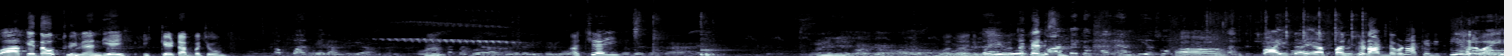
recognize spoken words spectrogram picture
ਪਾ ਕੇ ਤਾਂ ਉੱਥੋਂ ਹੀ ਲੈਂਦੀ ਆ ਇੱਕੇ ਟੱਬ ਚੋਂ। ਆਪਾਂ ਨੇ ਵਧੀਆ ਆ। ਗਈ ਰੜੀ ਰੜੀ ਅੱਛਾ ਜੀ। ਪਤਾ ਨਹੀਂ ਬਈ ਉਹ ਤਾਂ ਕਹਿੰਦੇ ਸੀ ਆਟੇ ਚੋਂ ਲੈਂਦੀ ਆ ਸੋ ਹਾਂ ਪਾਈ ਤਾਂ ਇਹ ਆਪਾਂ ਨੂੰ ਕਿਹੜਾ ਅੱਡ ਬਣਾ ਕੇ ਦਿੱਤੀ ਹਲਵਾਈ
